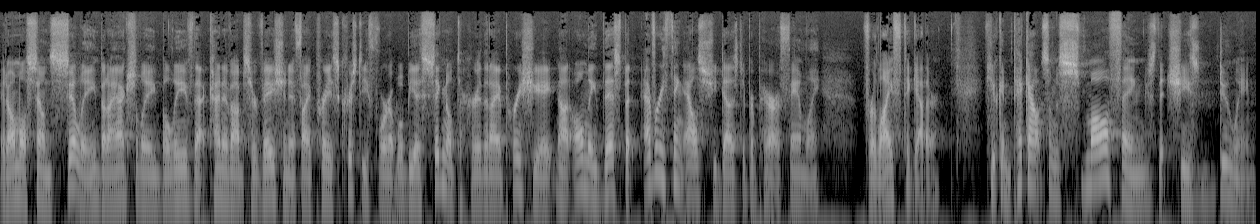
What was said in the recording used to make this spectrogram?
It almost sounds silly, but I actually believe that kind of observation, if I praise Christy for it, will be a signal to her that I appreciate not only this, but everything else she does to prepare our family for life together. If you can pick out some small things that she's doing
